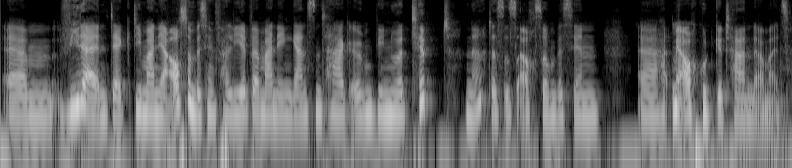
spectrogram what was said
ähm, wiederentdeckt, die man ja auch so ein bisschen verliert, wenn man den ganzen Tag irgendwie nur tippt. Ne? Das ist auch so ein bisschen, äh, hat mir auch gut getan damals.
